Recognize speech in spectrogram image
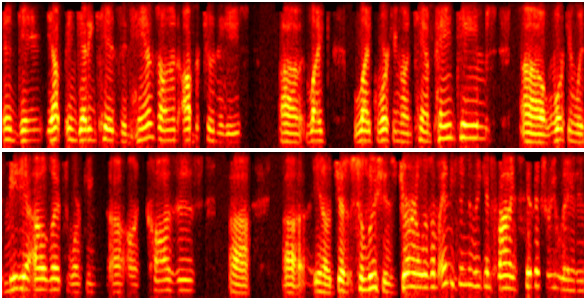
in game yep in getting kids in hands on opportunities uh like like working on campaign teams uh working with media outlets working uh, on causes uh uh you know just solutions journalism anything that we can find civics related.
